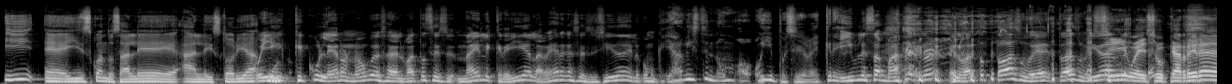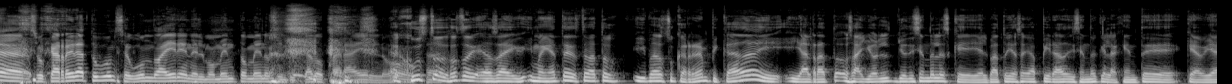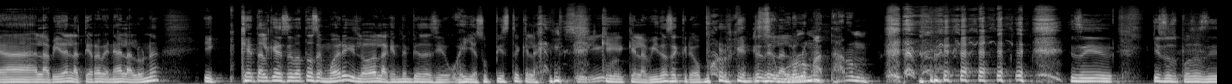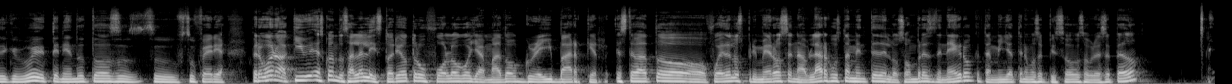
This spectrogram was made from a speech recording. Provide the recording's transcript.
Y eh, ahí es cuando sale a la historia. Oye, un- qué culero, ¿no, güey? O sea, el vato se, nadie le creía, la verga, se suicida y lo como que ya viste, no, oye, pues se ve creíble esa madre, ¿no? El vato toda su vida, toda su vida. Sí, güey, su carrera, su carrera tuvo un segundo aire en el momento menos indicado para él, ¿no? Eh, O Justo, sea, justo. O sea, imagínate, este vato iba a su carrera en picada y, y al rato, o sea, yo, yo diciéndoles que el vato ya se había pirado diciendo que la gente, que había la vida en la Tierra venía de la Luna. ¿Y qué tal que ese vato se muere? Y luego la gente empieza a decir, güey, ya supiste que la gente, Sí, que, la vida se creó por gente de la Seguro lo Luna. mataron. Sí, y su esposa así de que, güey, teniendo toda su, su- su feria. Pero bueno, aquí es cuando sale la historia de otro ufólogo llamado Gray Barker. Este vato fue de los primeros en hablar justamente de los hombres de negro, que también ya tenemos episodios sobre ese pedo.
